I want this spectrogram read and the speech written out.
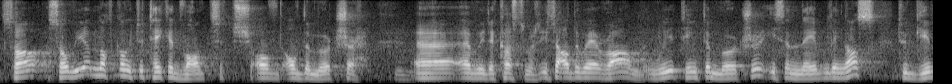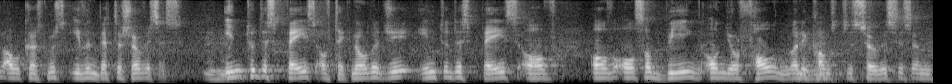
So, so we are not going to take advantage of, the merger uh, with the customers. It's the other way around. We think the merger is enabling us to give our customers even better services into the space of technology, into the space of of also being on your phone when it comes to services and,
